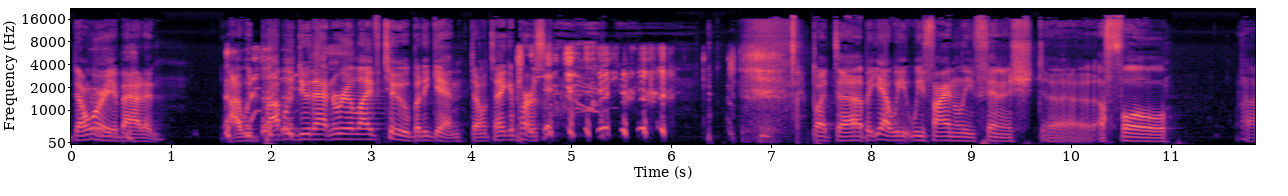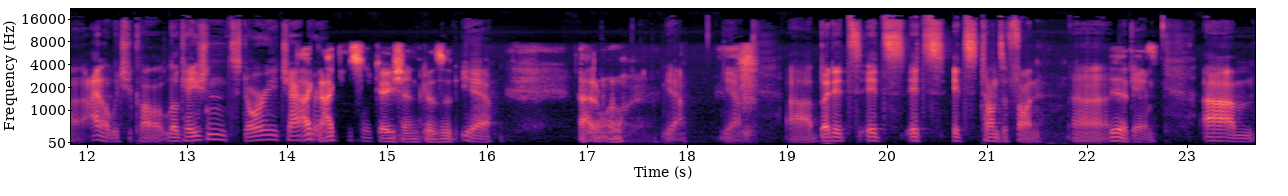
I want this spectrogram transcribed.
Don't worry about it. I would probably do that in real life too, but again, don't take it personally. But uh, but yeah, we we finally finished uh, a full. Uh, I don't know what you call it, location, story, chapter. I guess location because it. yeah, I don't know. yeah, yeah. Uh, but it's it's it's it's tons of fun. Uh, Yeah, game. Um,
